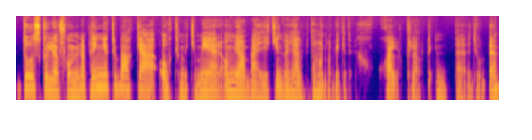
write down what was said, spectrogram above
då skulle jag få mina pengar tillbaka och mycket mer om jag bara gick in och hjälpte honom, vilket jag självklart inte gjorde.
